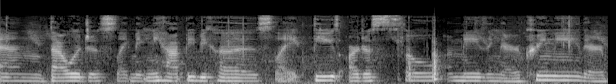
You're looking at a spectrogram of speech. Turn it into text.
and that would just like make me happy because like these are just so amazing. They're creamy they're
